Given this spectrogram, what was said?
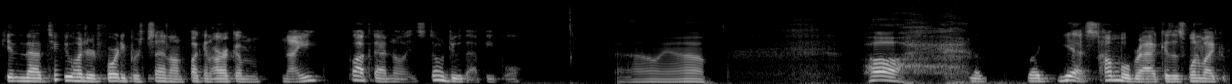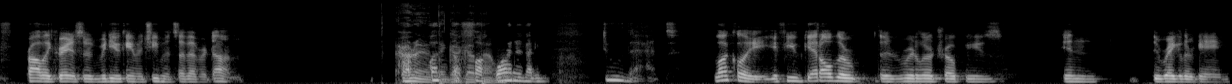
getting that two hundred forty percent on fucking Arkham Knight. Fuck that noise. Don't do that, people. Oh yeah. Oh, Like, yes, humble brag because it's one of my probably greatest video game achievements I've ever done. I don't even what think I got fuck? that Why did I do that? Luckily, if you get all the the Riddler trophies in the regular game,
